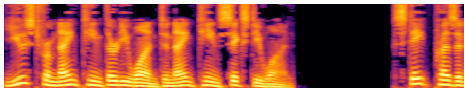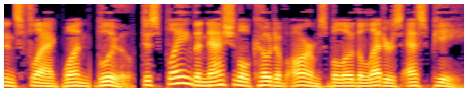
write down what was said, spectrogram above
Used from 1931 to 1961. State President's flag 1 blue, displaying the national coat of arms below the letters SP.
